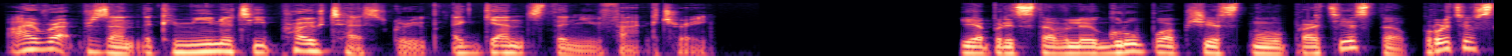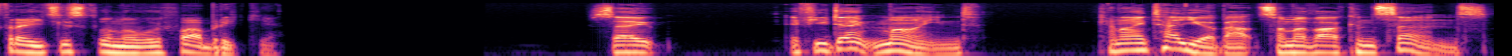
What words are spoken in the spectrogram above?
I represent the community protest group against the new factory. Я представляю группу общественного протеста против строительства новой фабрики. So, if you don't mind, can I tell you about some of our concerns?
